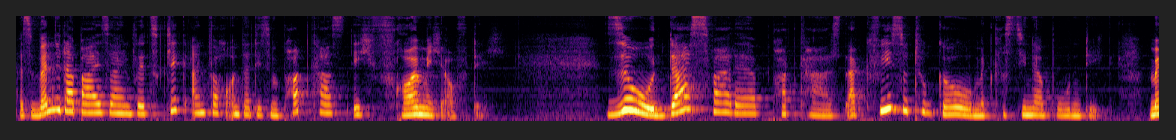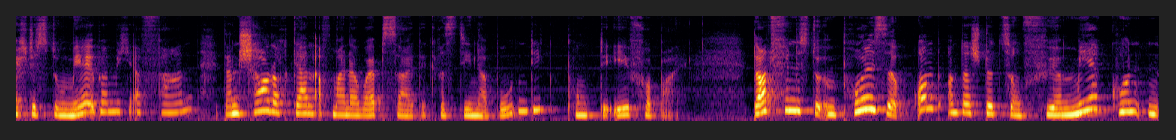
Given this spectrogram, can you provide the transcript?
Also wenn du dabei sein willst, klick einfach unter diesem Podcast. Ich freue mich auf dich. So, das war der Podcast Akquise to Go mit Christina Bodendieck. Möchtest du mehr über mich erfahren? Dann schau doch gern auf meiner Webseite christinabodendieck.de vorbei. Dort findest du Impulse und Unterstützung für mehr Kunden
